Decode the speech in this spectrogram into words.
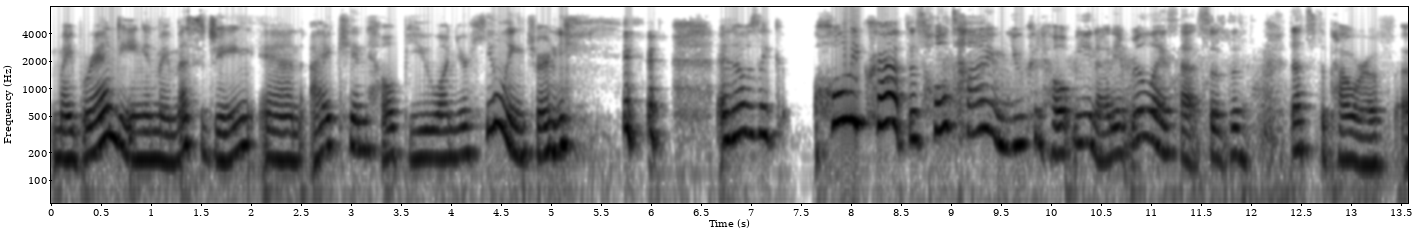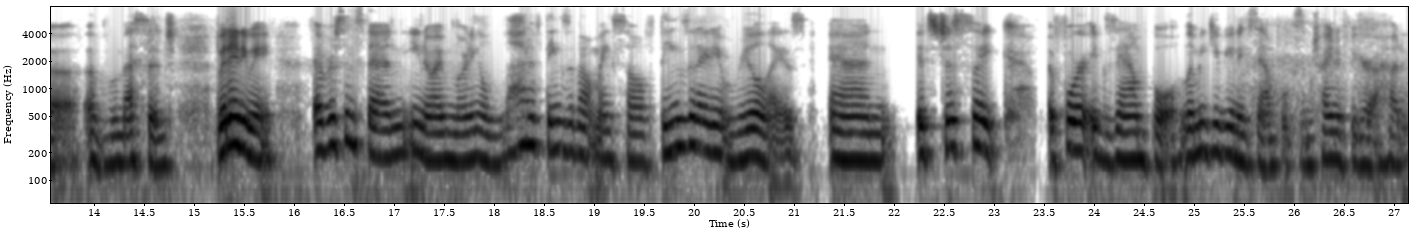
my branding and my messaging and I can help you on your healing journey. and I was like, holy crap, this whole time you could help me and I didn't realize that. So the, that's the power of, uh, of a message. But anyway, ever since then, you know, I'm learning a lot of things about myself, things that I didn't realize. And it's just like, for example, let me give you an example because I'm trying to figure out how to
